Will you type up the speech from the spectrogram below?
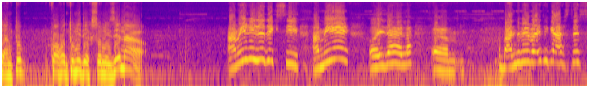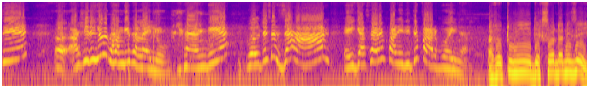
এখন তো কখন তুমি দেখছ নিজে না? আমি নিজে দেখছি। আমি ওই যা হলো বান্ধবীর বাড়ি থেকে আসতেছি আসি দেখি ভাঙ্গি ফেলাইলো। ভাঙ্গিয়ে বলতেছে যা আর এই গাছে আমি পানি দিতে পারবোই না। আচ্ছা তুমি দেখছ ওটা নিজেই?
